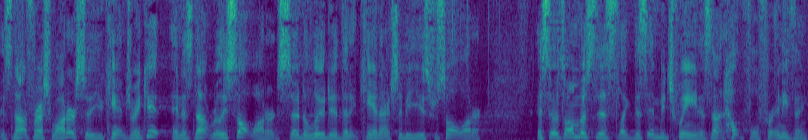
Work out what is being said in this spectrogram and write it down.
it's not fresh water, so you can't drink it, and it's not really salt water. It's so diluted that it can't actually be used for salt water. And so it's almost this, like this in between. It's not helpful for anything.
